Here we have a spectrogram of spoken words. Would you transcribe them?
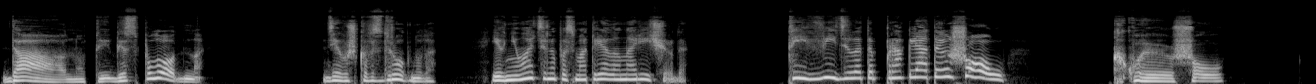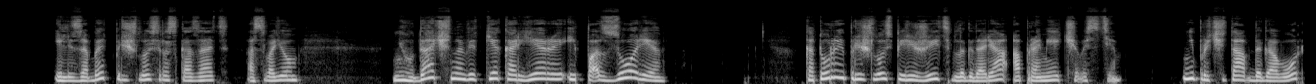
«Да, но ты бесплодна». Девушка вздрогнула и внимательно посмотрела на Ричарда. «Ты видел это проклятое шоу?» «Какое шоу?» Элизабет пришлось рассказать о своем неудачном витке карьеры и позоре, которые пришлось пережить благодаря опрометчивости. Не прочитав договор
